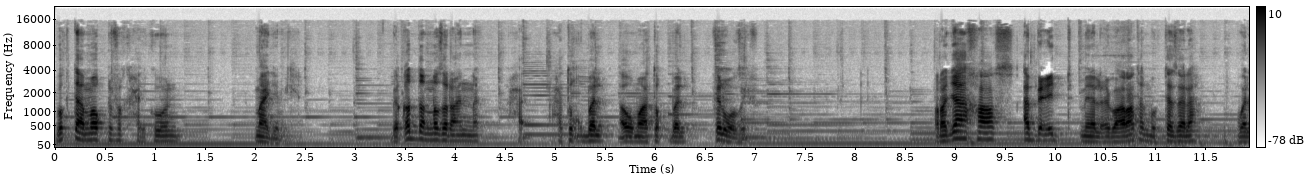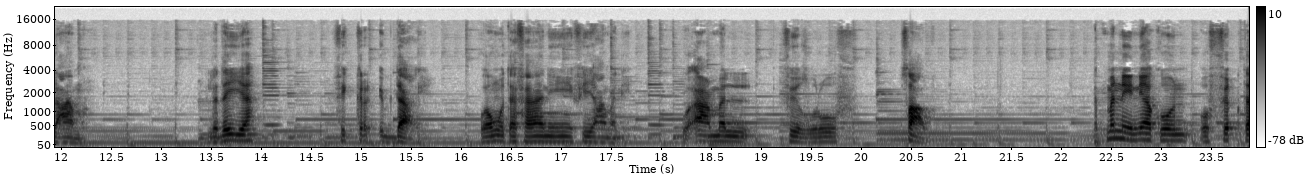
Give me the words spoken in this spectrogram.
وقتها موقفك حيكون ما جميل. بغض النظر عنك حتقبل أو ما تقبل في الوظيفة. رجاء خاص أبعد من العبارات المبتذلة والعامة. لدي فكر إبداعي ومتفاني في عملي وأعمل في ظروف صعبة. أتمنى أني أكون وفقت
